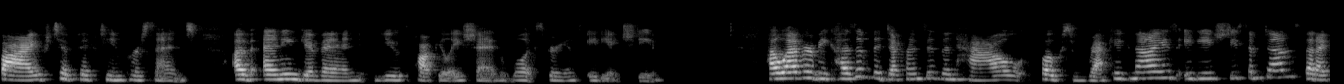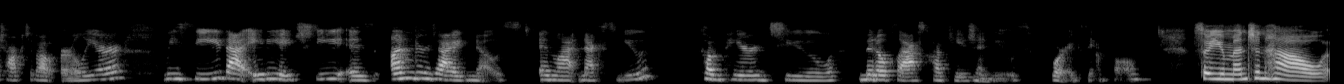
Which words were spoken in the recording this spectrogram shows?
5 to 15% of any given youth population will experience ADHD. However, because of the differences in how folks recognize ADHD symptoms that I talked about earlier, we see that ADHD is underdiagnosed in Latinx youth compared to middle class Caucasian youth for example. So you mentioned how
